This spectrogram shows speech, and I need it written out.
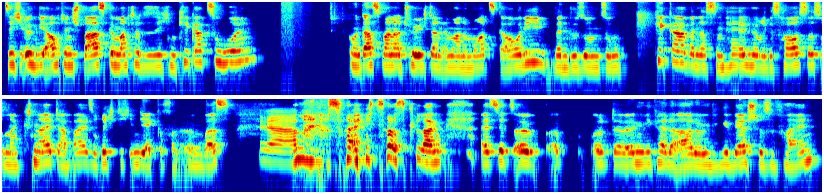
sich irgendwie auch den Spaß gemacht hatte, sich einen Kicker zu holen. Und das war natürlich dann immer eine Mordsgaudi, wenn du so, ein- so ein Kicker, wenn das ein hellhöriges Haus ist und dann knallt der Ball so richtig in die Ecke von irgendwas. Ja. Aber das war echt so, das klang, als jetzt äh, irgendwie, keine Ahnung, die Gewehrschüsse fallen.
